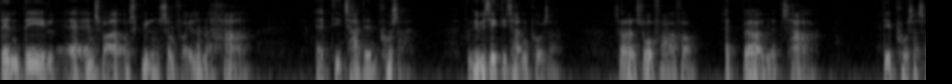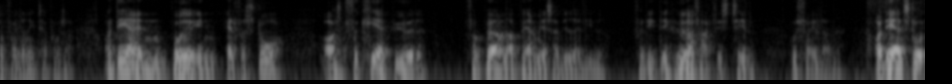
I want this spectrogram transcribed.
den del af ansvaret og skylden, som forældrene har, at de tager den på sig. Fordi hvis ikke de tager den på sig, så er der en stor fare for, at børnene tager det på sig, som forældrene ikke tager på sig. Og det er en, både en alt for stor og også en forkert byrde for børn at bære med sig videre i livet. Fordi det hører faktisk til hos forældrene. Og det er en stor,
